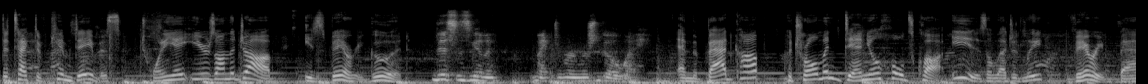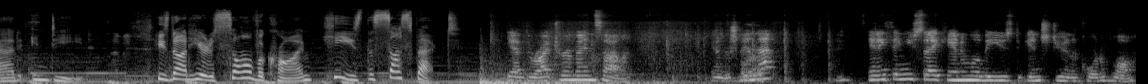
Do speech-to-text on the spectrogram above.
Detective Kim Davis, 28 years on the job, is very good. This is gonna make the rumors go away. And the bad cop, Patrolman Daniel Holtzclaw, is allegedly very bad indeed. He's not here to solve a crime, he's the suspect. You have the right to remain silent. You understand that? Anything you say can and will be used against you in a court of law.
